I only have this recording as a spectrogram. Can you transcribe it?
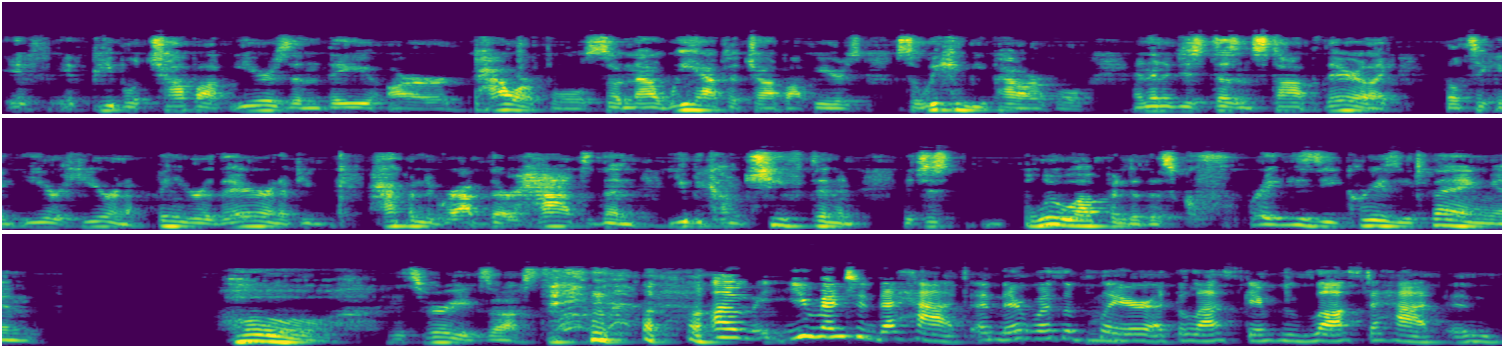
If, if people chop off ears, then they are powerful. So now we have to chop off ears so we can be powerful. And then it just doesn't stop there. Like they'll take an ear here and a finger there. And if you happen to grab their hat, then you become chieftain. And it just blew up into this crazy, crazy thing. And oh, it's very exhausting. um, you mentioned a hat, and there was a player at the last game who lost a hat, and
